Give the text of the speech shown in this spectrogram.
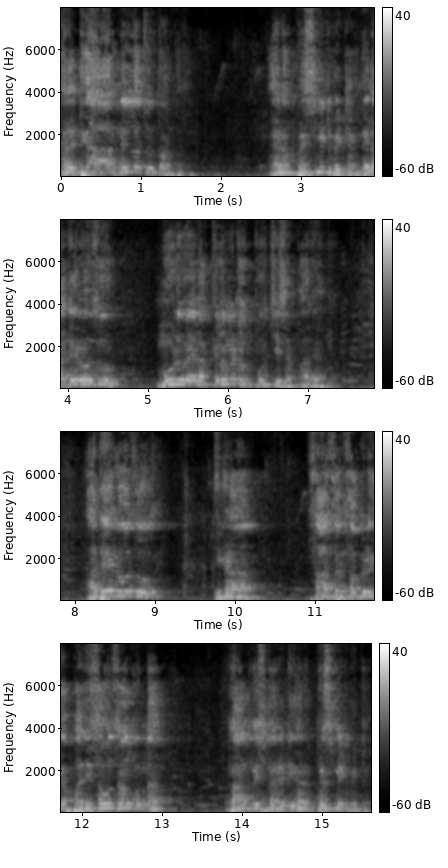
కరెక్ట్గా ఆరు నెలల్లో చూద్దాం ఉంటుంది ఆయన ప్రెస్ మీట్ పెట్టాడు. నేను అదే రోజు మూడు వేల కిలోమీటర్లు పూర్తి చేశాను పాదయాత్ర. అదే రోజు ఇక్కడ శాసనసభ్యుడిగా పది సంవత్సరాలు ఉన్న రామకృష్ణారెడ్డి గారు ప్రెస్ మీట్ పెట్టారు.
